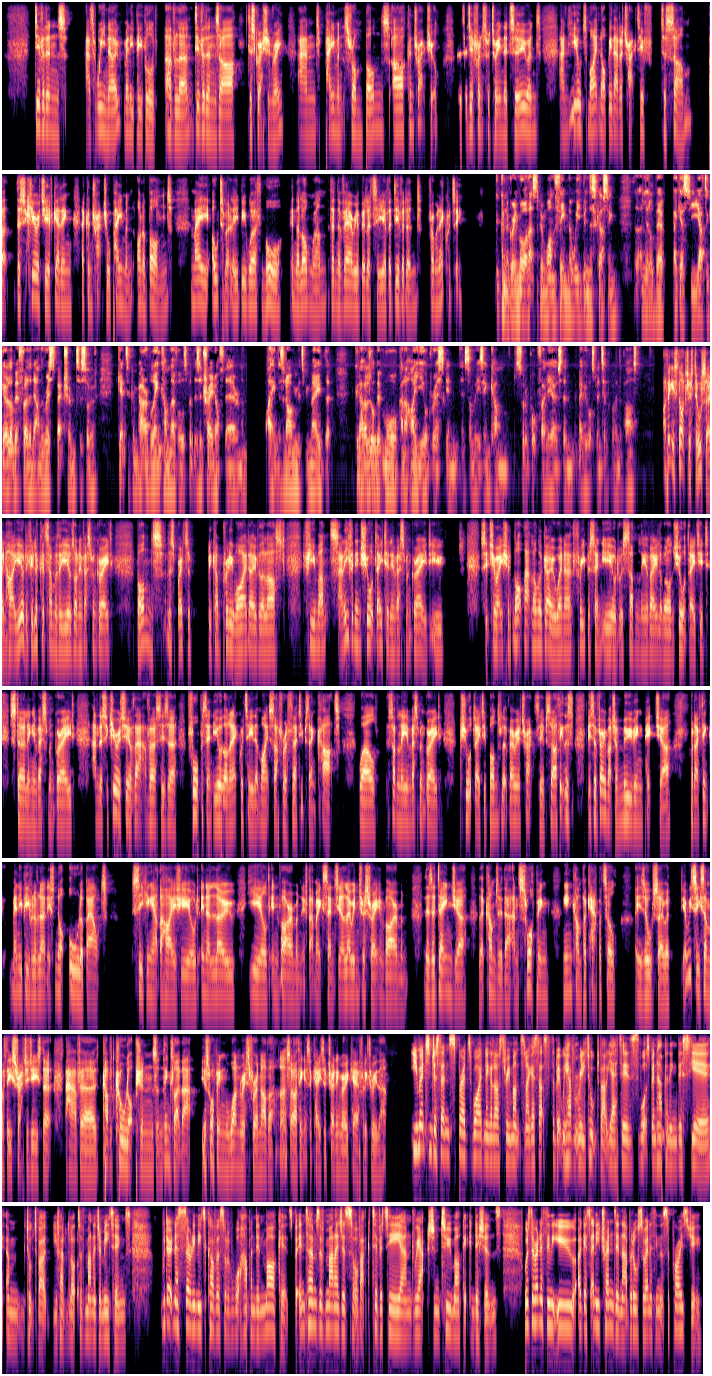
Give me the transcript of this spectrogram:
dividends as we know, many people have learned, dividends are discretionary and payments from bonds are contractual. There's a difference between the two, and, and yields might not be that attractive to some, but the security of getting a contractual payment on a bond may ultimately be worth more in the long run than the variability of a dividend from an equity. Couldn't agree more. That's been one theme that we've been discussing a little bit. I guess you have to go a little bit further down the risk spectrum to sort of get to comparable income levels, but there's a trade off there. And I think there's an argument to be made that could have a little bit more kind of high yield risk in, in some of these income sort of portfolios than maybe what's been typical in the past. I think it's not just also in high yield. If you look at some of the yields on investment grade bonds, the spreads have become pretty wide over the last few months. And even in short dated investment grade, you situation. Not that long ago when a 3% yield was suddenly available on short dated sterling investment grade and the security of that versus a 4% yield on an equity that might suffer a 30% cut well suddenly investment grade short dated bonds look very attractive. So i think there's it's a very much a moving picture but i think many people have learned it's not all about seeking out the highest yield in a low yield environment, if that makes sense, in a low interest rate environment. There's a danger that comes with that. And swapping income per capital is also a you know, we see some of these strategies that have uh, covered call options and things like that. You're swapping one risk for another. Uh, so I think it's a case of treading very carefully through that. You mentioned just then spreads widening the last three months, and I guess that's the bit we haven't really talked about yet. Is what's been happening this year? And um, talked about you've had lots of manager meetings we don't necessarily need to cover sort of what happened in markets, but in terms of managers' sort of activity and reaction to market conditions, was there anything that you, I guess, any trends in that, but also anything that surprised you?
